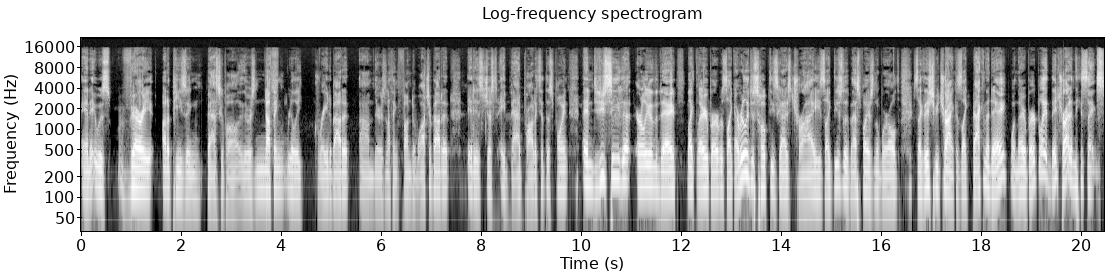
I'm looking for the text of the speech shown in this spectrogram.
and it was very unappeasing basketball. There was nothing really great about it. Um, there's nothing fun to watch about it. It is just a bad product at this point. And did you see that earlier in the day? Like Larry Bird was like, "I really just hope these guys try." He's like, "These are the best players in the world." It's like they should be trying because, like back in the day when Larry Bird played, they tried in these things.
